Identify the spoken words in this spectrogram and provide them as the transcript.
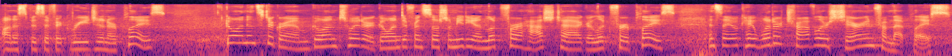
on a specific region or place, go on Instagram, go on Twitter, go on different social media and look for a hashtag or look for a place and say, okay, what are travelers sharing from that place?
